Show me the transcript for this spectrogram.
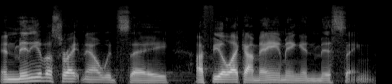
And many of us right now would say, I feel like I'm aiming and missing.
